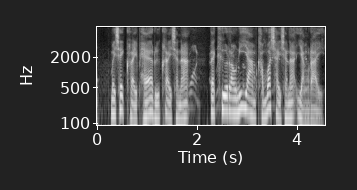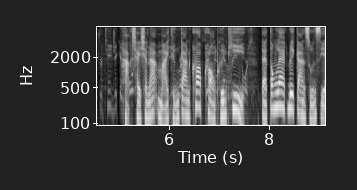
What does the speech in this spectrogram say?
ก ไม่ใช่ใครแพ้หรือใครชนะ แต่คือเรานิยามคำว่าชัยชนะอย่างไร หากชัยชนะหมายถึงการครอบครองพื้นที่ แต่ต้องแลกด้วยการสูญเสีย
